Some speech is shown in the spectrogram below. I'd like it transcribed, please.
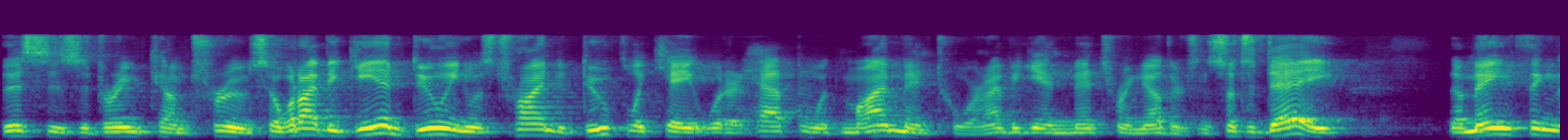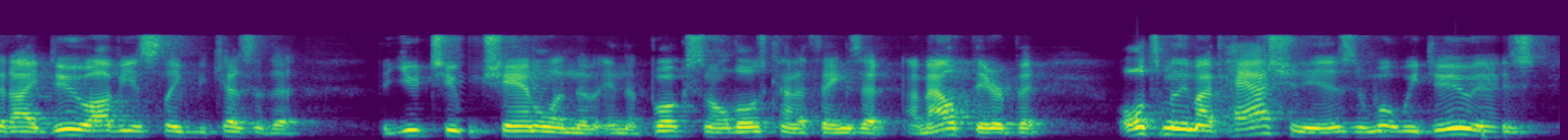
this is a dream come true. So what I began doing was trying to duplicate what had happened with my mentor, and I began mentoring others. And so today, the main thing that I do, obviously because of the the YouTube channel and the and the books and all those kind of things that I'm out there, but ultimately my passion is, and what we do is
